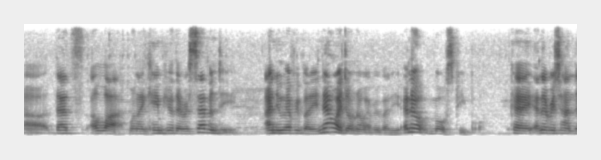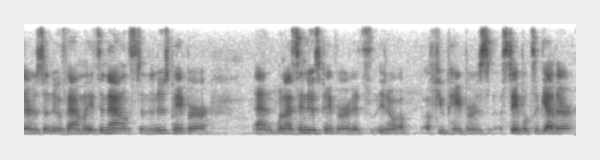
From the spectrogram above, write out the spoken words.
Uh, that's a lot. When I came here, there were 70 I knew everybody. Now I don't know everybody. I know most people. Okay, and every time there's a new family, it's announced in the newspaper. And when I say newspaper, it's you know a, a few papers stapled together.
